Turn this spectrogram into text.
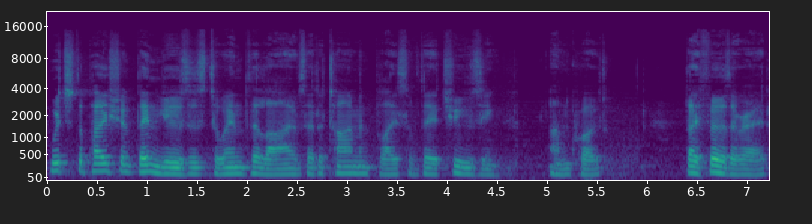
which the patient then uses to end their lives at a time and place of their choosing. Unquote. They further add,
